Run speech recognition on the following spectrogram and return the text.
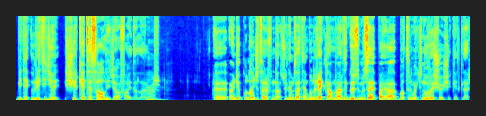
Bir de üretici şirkete sağlayacağı faydalar hmm. var. Ee, önce kullanıcı tarafından söyleyeyim. Zaten bunu reklamlarda gözümüze bayağı batırmak için uğraşıyor şirketler.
